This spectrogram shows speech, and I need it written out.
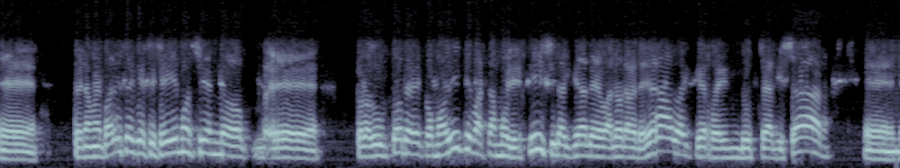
pero me parece que si seguimos siendo productores de commodities va a estar muy difícil, hay que darle valor agregado, hay que reindustrializar, eh,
